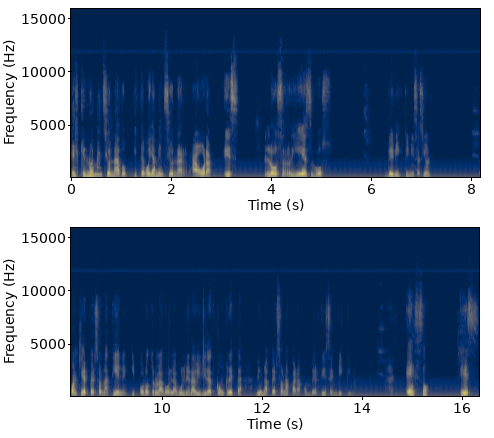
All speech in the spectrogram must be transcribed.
El que no he mencionado y te voy a mencionar ahora es los riesgos de victimización. Cualquier persona tiene y por otro lado la vulnerabilidad concreta de una persona para convertirse en víctima. Eso es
